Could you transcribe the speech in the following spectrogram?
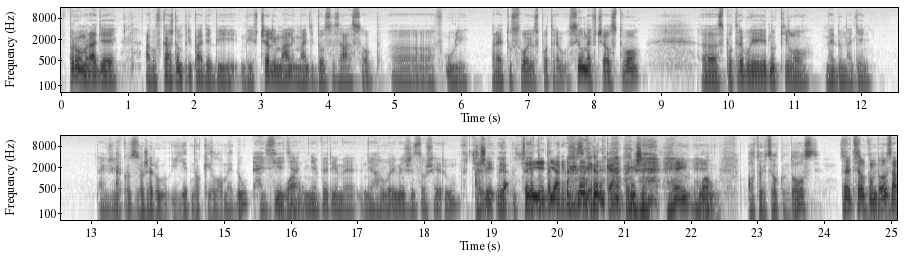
V prvom rade alebo v každom prípade by, by včely mali mať dosť zásob e, v úli pre tú svoju spotrebu. Silné včelstvo e, spotrebuje 1 kg medu na deň. Takže, Ako zožerú 1 kg medu? Aj zjedia, wow. neberieme, nehovoríme, že zožerú. Včely, ja, včely ja to jedia. tak beriem, zvieratka, takže hej, hej. wow. Ale to je celkom dosť. To je celkom dosť. A,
